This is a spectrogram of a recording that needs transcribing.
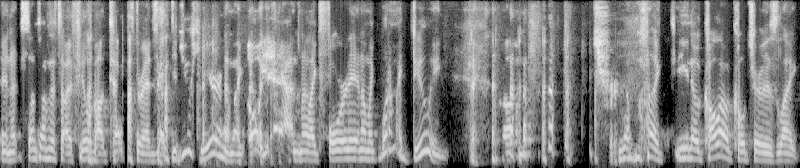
And sometimes that's how I feel about text threads. Like, did you hear? And I'm like, oh yeah. And then I like forward it, and I'm like, what am I doing? Um, True. You know, like you know, call out culture is like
